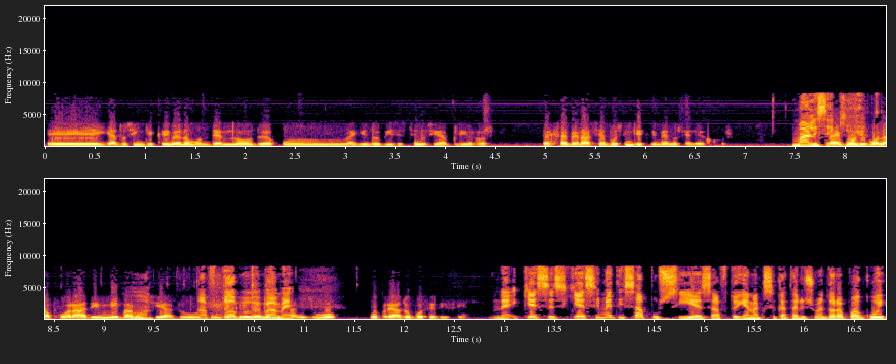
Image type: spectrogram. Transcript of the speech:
Ε, για το συγκεκριμένο μοντέλο το έχουν αγγελοποιήσει στην ουσία πλήρως. Μέχρι να περάσει από συγκεκριμένους ελέγχους. Μάλιστα. Τα υπόλοιπα αφορά τη μη παρουσία του συγκεκριμένου μηχανισμού που πρέπει να τοποθετηθεί. Ναι, και σε σχέση με τις απουσίες, αυτό για να ξεκαθαρίσουμε τώρα που ακούει,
